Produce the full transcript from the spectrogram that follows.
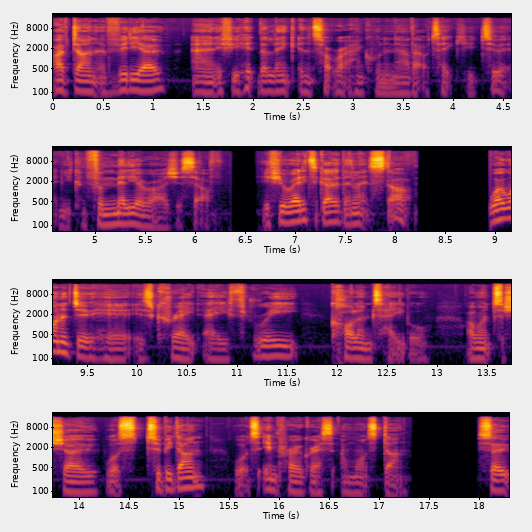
I've done a video and if you hit the link in the top right hand corner now, that will take you to it and you can familiarize yourself. If you're ready to go, then let's start. What I want to do here is create a three column table. I want to show what's to be done, what's in progress and what's done. So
